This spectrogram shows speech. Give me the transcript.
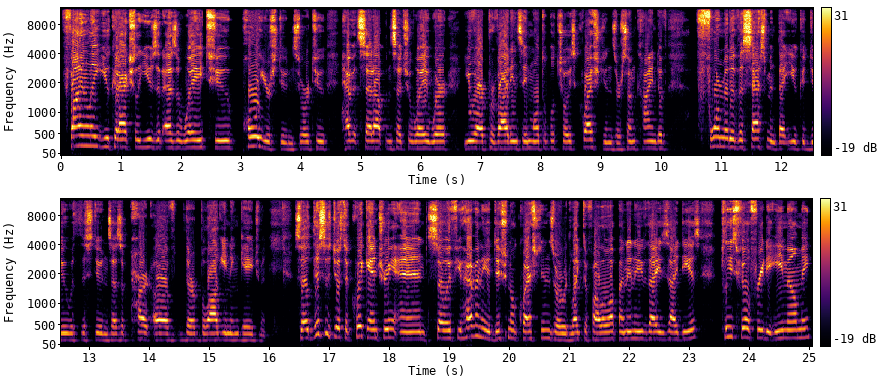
Finally, you could actually use it as a way to poll your students or to have it set up in such a way where you are providing, say, multiple choice questions or some kind of formative assessment that you could do with the students as a part of their blogging engagement. So this is just a quick entry and so if you have any additional questions or would like to follow up on any of these ideas, please feel free to email me.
